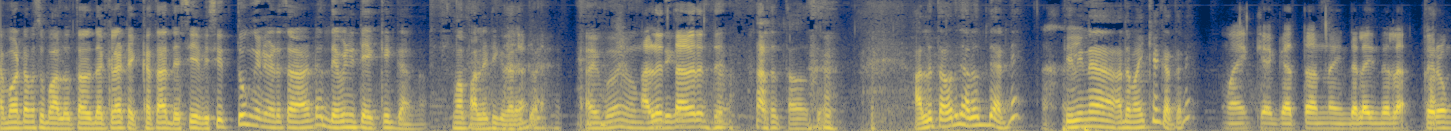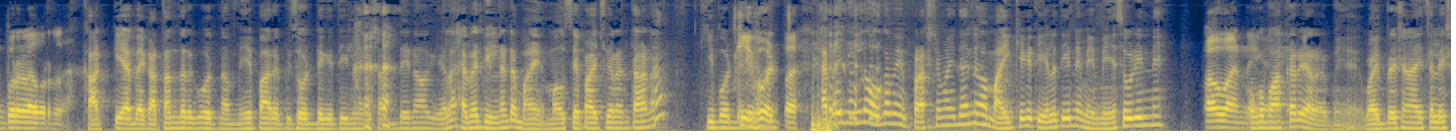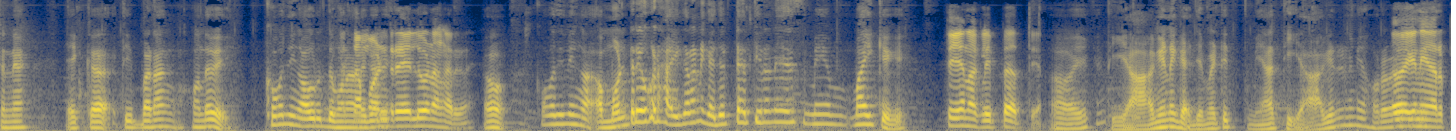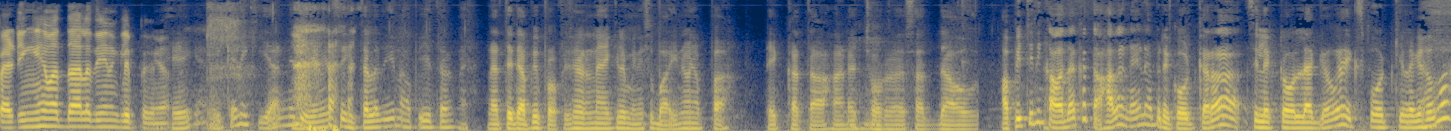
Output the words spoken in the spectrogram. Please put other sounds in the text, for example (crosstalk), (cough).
හැමෝටම සුබ අලුත් අවුරුද්දක් කියලා ටෙක් කතා 223 වෙනි වැඩසටහනට දෙවෙනි ටේක් එක ගන්නවා. මම පල්ලි ටික වැරද්දුවා. අයිබෝන් අලුත් අවුරුද්ද අලුත් අවුරුද්ද. අලුත් අවුරුද්ද අලුත් දෙයක් නේ. තිලින අද මයික් එක ගත්තනේ. මයිකයක් ගත්තන්න ඉඳලා ඉඳලා පෙරම්පුරලා වරලා කට්ටිය හැබැයි කතන්දර කිව්වොත් නම් මේ පාර එපිසෝඩ් එකේ තිලින සද්ද එනවා කියලා. හැබැයි තිලිනට මවුස් එක පාවිච්චි කරන් තාන කීබෝඩ්. කීබෝඩ් පා හැබැයි තිලින ඕක මේ ප්‍රශ්නේමයි දන්නේ ඔය මයික් එක තියලා තියෙන්නේ මේ මේස උඩින්නේ. ඔව්වන්නේ ඕක මාකරේ අර මේ ভাইබ්‍රේෂන් අයිසොලේෂන් එක තිබ්බනම් හොඳ වෙයි. කොහොමද ඉතින් අවුරුද්ද මොනවාද කරේ? මොන්ට්‍රේල්ලුව නම් හරිනේ ඔව්. කොහොමද ඉතින් මොන්ටරේ ඔකට හයි කරන්නේ ගැජට් එකක් තියෙනනේ මේ මයික් එකේ. තියෙන ක්ලිප් එකක් තියෙනවා ඔව් ඒක තියාගෙන ගැජමැටිත් මෙයා තියාගෙනනේ මේ හොර ඔය කියන්නේ අර පැඩින් එහෙමත් දාලා තියෙන ක්ලිප් එක. ඒක ඒකනේ කියන්නේ ඒ මිනිස්සු හිතලා තියෙන අපි හිතන්නේ නැත්නම් අපි ප්‍රොෆෙෂනල් නැහැ කියලා මිනිස්සු බයිනෝනේ අප්පා ටෙක් කතා අහන චොර සද්දාව අපි ඉතින් කවදාකවත් අහලා නැහැ නේ අපි රෙකෝඩ් කරා සිලෙක්ට් ඕල් එකක් ගාවා එක්ස්පෝර්ට් කියලා ගාවා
